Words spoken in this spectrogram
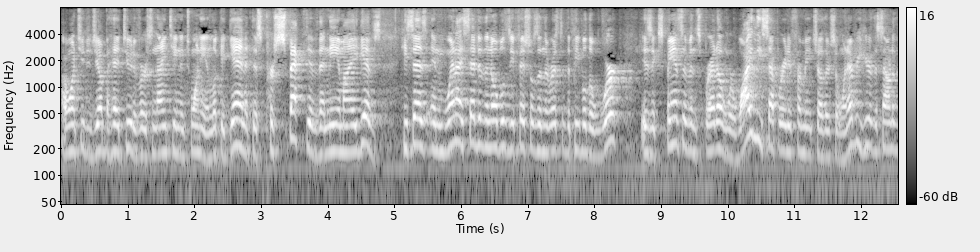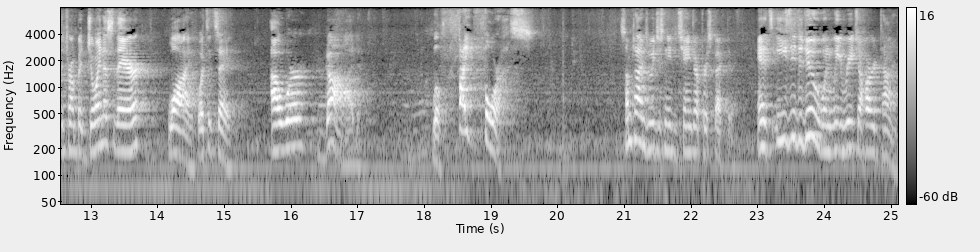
I want you to jump ahead too to verse 19 and 20 and look again at this perspective that Nehemiah gives. He says, And when I said to the nobles, the officials, and the rest of the people, the work is expansive and spread out, we're widely separated from each other. So whenever you hear the sound of the trumpet, join us there. Why? What's it say? Our God will fight for us. Sometimes we just need to change our perspective. And it's easy to do when we reach a hard time.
